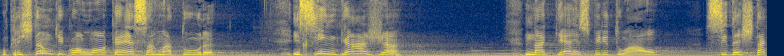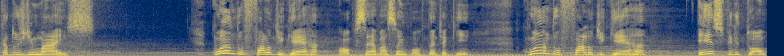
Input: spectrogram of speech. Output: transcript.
O cristão que coloca essa armadura e se engaja na guerra espiritual, se destaca dos demais. Quando falo de guerra, observação importante aqui, quando falo de guerra espiritual,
